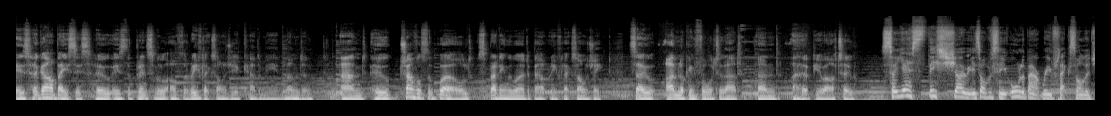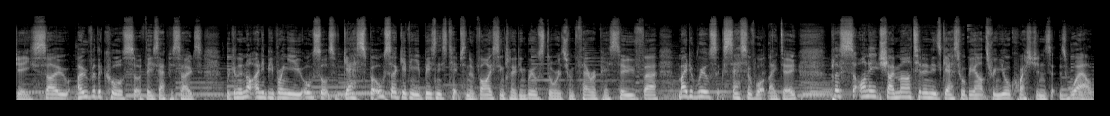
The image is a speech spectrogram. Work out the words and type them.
is Hagar Basis, who is the principal of the Reflexology Academy in London and who travels the world spreading the word about reflexology. So I'm looking forward to that, and I hope you are too. So, yes, this show is obviously all about reflexology. So, over the course of these episodes, we're going to not only be bringing you all sorts of guests, but also giving you business tips and advice, including real stories from therapists who've uh, made a real success of what they do. Plus, on each show, Martin and his guests will be answering your questions as well.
